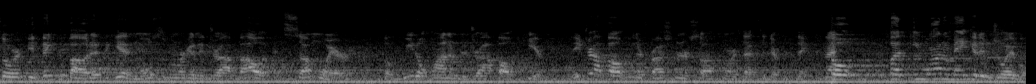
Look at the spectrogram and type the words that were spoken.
so if you think about it, again, most of them are going to drop out at somewhere, but we don't want them to drop out here. They drop out when they're freshmen or sophomores. That's a different thing. So, but you want to make it enjoyable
